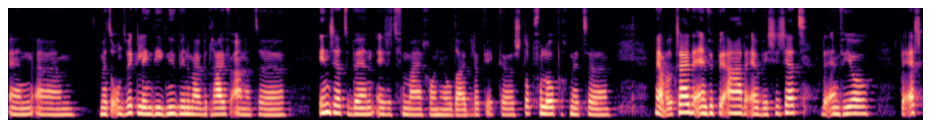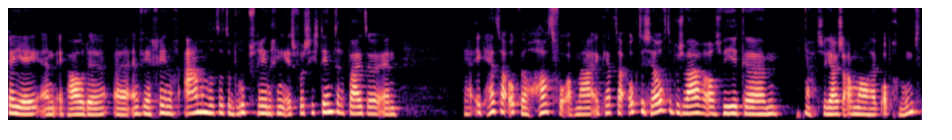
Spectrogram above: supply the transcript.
En um, met de ontwikkeling die ik nu binnen mijn bedrijf aan het uh, inzetten ben, is het voor mij gewoon heel duidelijk. Ik uh, stop voorlopig met, uh, nou wat ik zei, de NVPA, de RBCZ, de NVO de SKJ en ik hou de uh, eh, NVG nog aan omdat het een beroepsvereniging is voor systeemtherapeuten. En ja, ik heb daar ook wel hard voor, maar ik heb daar ook dezelfde bezwaren als wie ik ja, zojuist allemaal heb opgenoemd.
